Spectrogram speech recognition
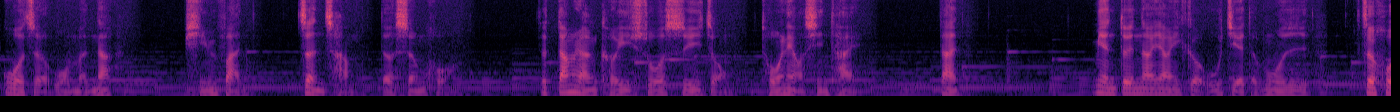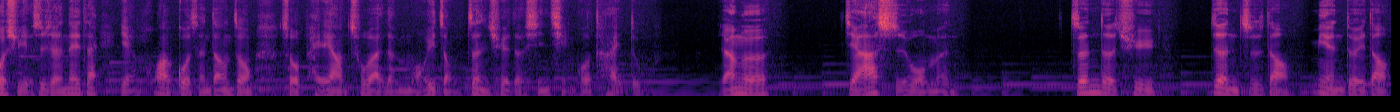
过着我们那平凡正常的生活。这当然可以说是一种鸵鸟心态，但面对那样一个无解的末日，这或许也是人类在演化过程当中所培养出来的某一种正确的心情或态度。然而，假使我们真的去认知到、面对到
